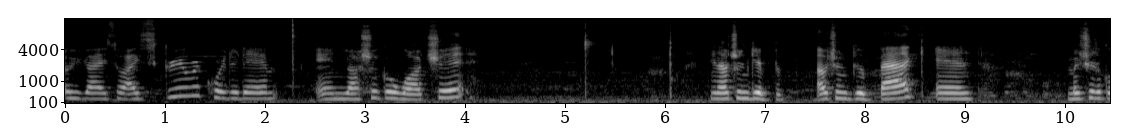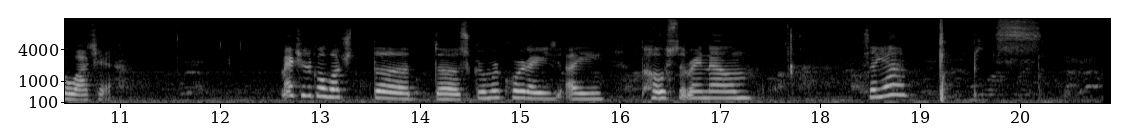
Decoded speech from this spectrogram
Okay guys, so I screen recorded it and y'all should go watch it. And I'll try to get I'll try to get back and make sure to go watch it. Make sure to go watch the the screen record I I posted right now. So yeah, peace.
